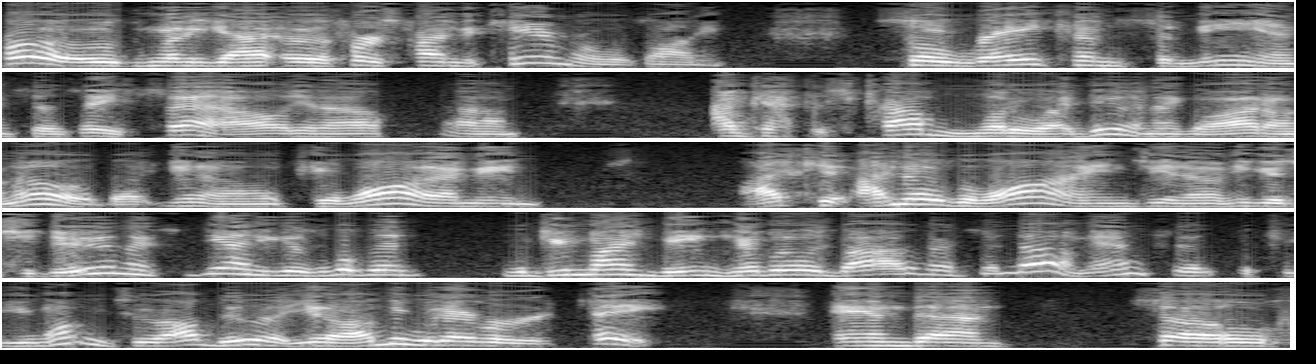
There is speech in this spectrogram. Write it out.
froze when he got uh, the first time the camera was on him. So Ray comes to me and says, "Hey Sal, you know, um, I've got this problem. What do I do?" And I go, "I don't know, but you know, if you want, I mean, I can, I know the lines, you know." And he goes, "You do?" And I said, "Yeah." And he goes, "Well, then, would you mind being Hillbilly Bob?" And I said, "No, man. If, if you want me to, I'll do it. You know, I'll do whatever it takes." And um, so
